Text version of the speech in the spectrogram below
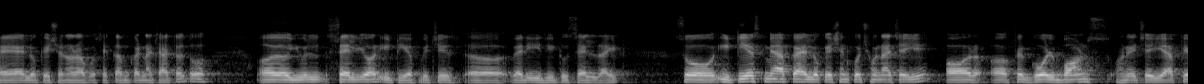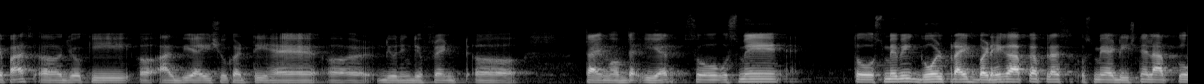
है लोकेशन और आप उसे कम करना चाहते हो तो you will sell your E T F which is very easy to sell right so E e में आपका एलोकेशन कुछ होना चाहिए और uh, फिर गोल्ड बॉन्ड्स होने चाहिए आपके पास uh, जो कि आर बी आई इशू करती है during different time of the year so उसमें तो उसमें भी गोल्ड प्राइस बढ़ेगा आपका प्लस उसमें एडिशनल आपको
